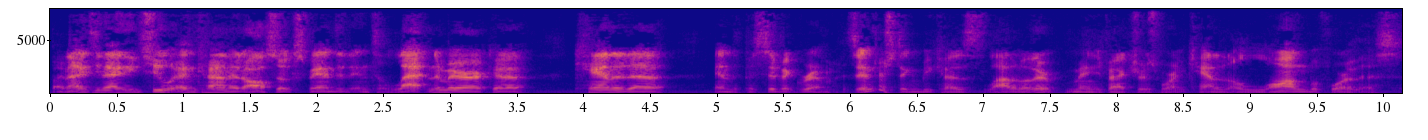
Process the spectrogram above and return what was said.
By 1992, Encon had also expanded into Latin America, Canada, and the Pacific Rim. It's interesting because a lot of other manufacturers were in Canada long before this.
